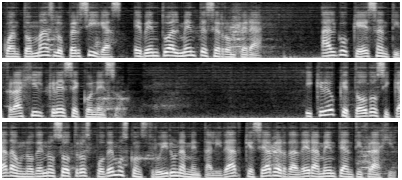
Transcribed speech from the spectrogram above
Cuanto más lo persigas, eventualmente se romperá. Algo que es antifrágil crece con eso. Y creo que todos y cada uno de nosotros podemos construir una mentalidad que sea verdaderamente antifrágil.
